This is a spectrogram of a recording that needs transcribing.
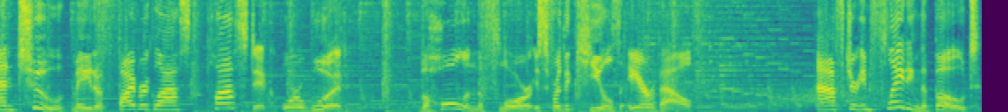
and two made of fiberglass, plastic, or wood. The hole in the floor is for the keel's air valve. After inflating the boat,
